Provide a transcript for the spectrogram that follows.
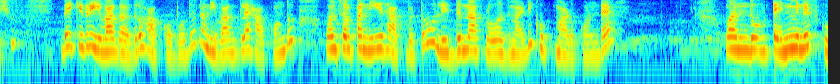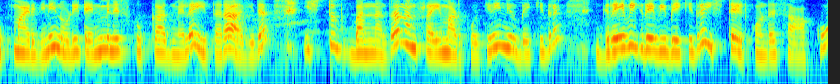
ಇಶ್ಯೂಸ್ ಬೇಕಿದ್ರೆ ಇವಾಗಾದರೂ ಹಾಕ್ಕೋಬೋದು. ನಾನು ಇವಾಗಲೇ ಹಾಕ್ಕೊಂಡು ಒಂದು ಸ್ವಲ್ಪ ನೀರು ಹಾಕ್ಬಿಟ್ಟು ಲಿಡ್ಡನ್ನ ಕ್ಲೋಸ್ ಮಾಡಿ ಕುಕ್ ಮಾಡಿಕೊಂಡೆ. ಒಂದು ಟೆನ್ ಮಿನಿಟ್ಸ್ ಕುಕ್ ಮಾಡಿದ್ದೀನಿ. ನೋಡಿ ಟೆನ್ ಮಿನಿಟ್ಸ್ ಕುಕ್ ಆದಮೇಲೆ ಈ ಥರ ಆಗಿದೆ. ಇಷ್ಟು ಬಂದ ನಂತರ ನಾನು ಫ್ರೈ ಮಾಡ್ಕೊಳ್ತೀನಿ ನೀವು ಬೇಕಿದ್ರೆ ಗ್ರೇವಿ ಗ್ರೇವಿ ಬೇಕಿದ್ರೆ ಇಷ್ಟೇ ಇಟ್ಕೊಂಡ್ರೆ ಸಾಕು.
